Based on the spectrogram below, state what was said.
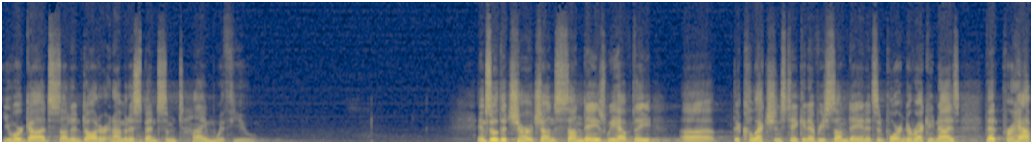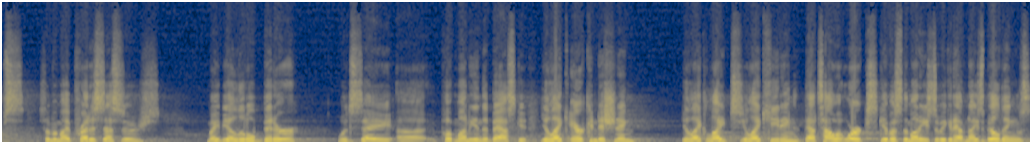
You are God's son and daughter, and I'm going to spend some time with you. And so, the church on Sundays, we have the, uh, the collections taken every Sunday, and it's important to recognize that perhaps some of my predecessors might be a little bitter, would say, uh, put money in the basket. You like air conditioning? You like lights? You like heating? That's how it works. Give us the money so we can have nice buildings.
